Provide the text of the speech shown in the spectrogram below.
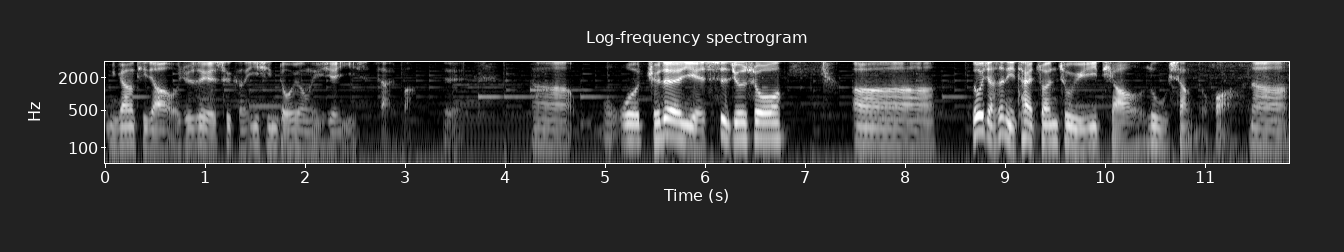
你刚刚提到，我觉得这也是可能一心多用的一些意思在吧？对，那我我觉得也是，就是说，呃，如果假设你太专注于一条路上的话，那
